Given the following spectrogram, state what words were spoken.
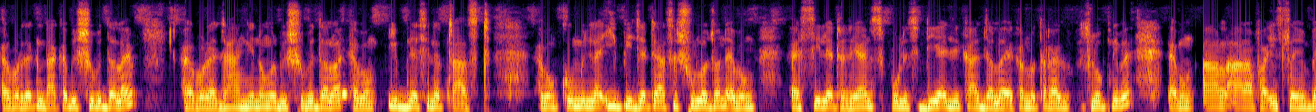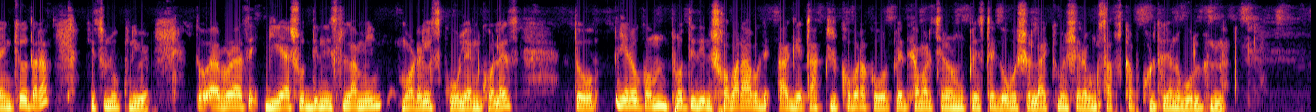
এরপরে দেখেন ঢাকা বিশ্ববিদ্যালয় তারপরে জাহাঙ্গীরনগর বিশ্ববিদ্যালয় এবং ইবনে সিনা ট্রাস্ট এবং কুমিল্লা ইপি যেটা আছে ষোলো জন এবং সিলেট রেঞ্জ পুলিশ ডিআইজি কার্যালয় একান্ন তারা কিছু লোক নিবে এবং আল আরাফা ইসলামী ব্যাংকেও তারা কিছু লোক নিবে। তো এরপরে আছে গিয়াসুদ্দিন ইসলামী মডেল স্কুল অ্যান্ড কলেজ। তো এরকম প্রতিদিন সবার আগে- চাকরির খবরাখবর পেতে আমার চ্যানেল পেজটাকে অবশ্যই লাইক শেয়ার এবং সাবস্ক্রাইব করতে যেন বলবেন না।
